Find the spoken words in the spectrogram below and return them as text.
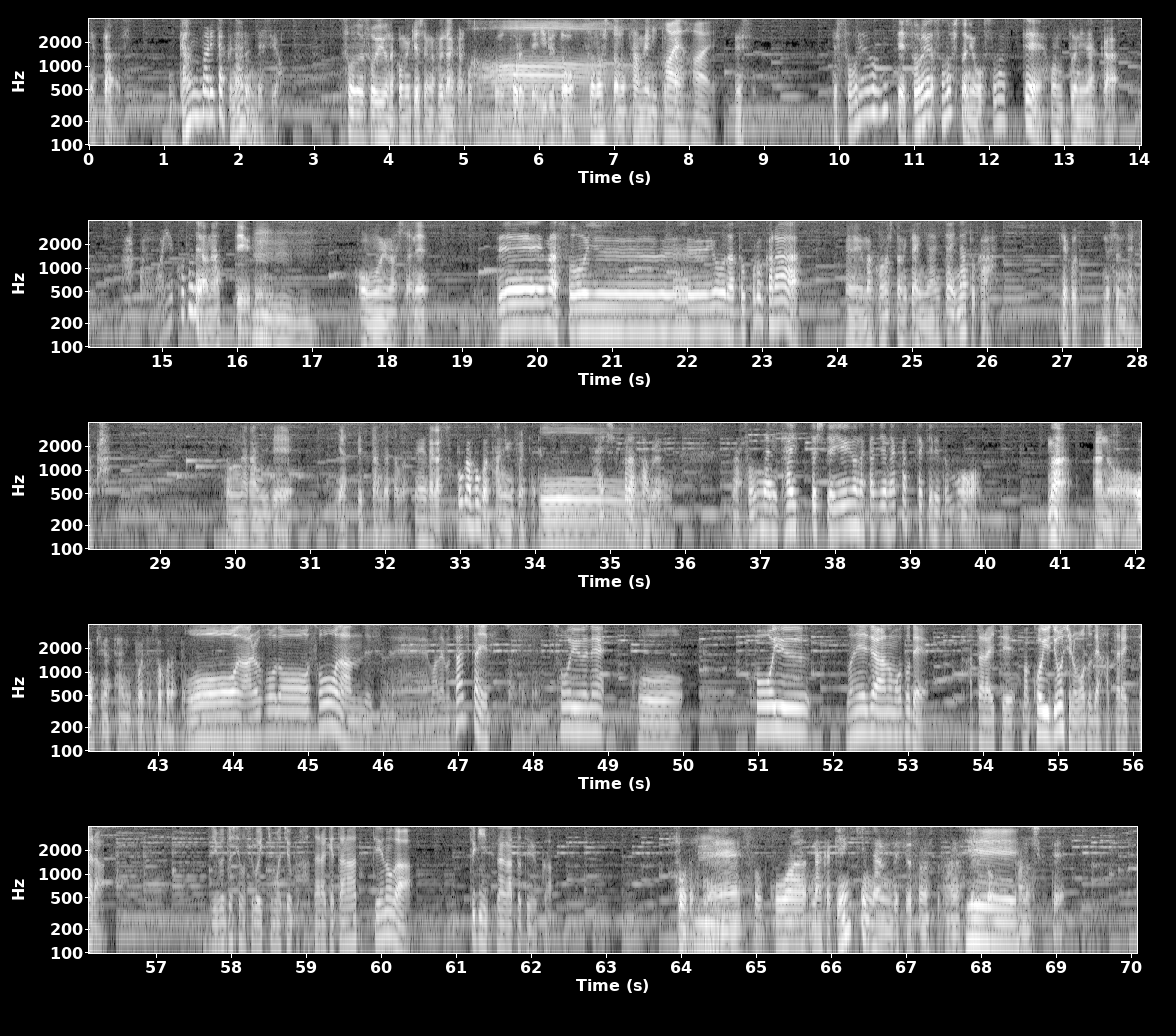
やっぱす頑張りたくなるんですよ。そのそういうようなコミュニケーションが普段からこう取れているとその人のためにとか、はいはいです。で、それを見て、それ、その人に教わって、本当になんか、あ、こういうことだよなっていうふううんうんうにん思いましたね。で、まあそういうようなところから、えーまあこの人みたいになりたいなとか、結構盗んだりとか、そんな感じでやってったんだと思いますね。だからそこが僕のターニングポイントだったかもしれないですね。最初から多分、まあ、そんなにタイプとして言うような感じじゃなかったけれども、まあ、あの、大きなターニングポイントはそこだったおおなるほどそうなんですねまあでも確かにれないです。そういうねこうこういうマネージャーのもとで働いて、まあ、こういう上司のもとで働いてたら自分としてもすごい気持ちよく働けたなっていうのが次につながったというか。そうですね、そこはなんか元気になるんですよ、その人と話してると。楽しくて。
